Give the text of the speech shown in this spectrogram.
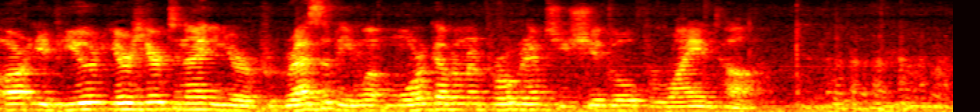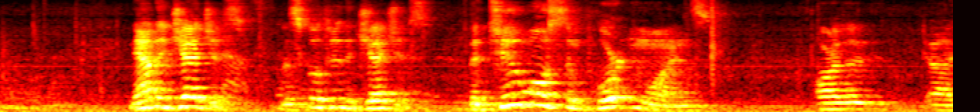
are, if you're, you're here tonight and you're a progressive and you want more government programs, you should go for Ryan Todd. Now the judges. Let's go through the judges. The two most important ones are the uh,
